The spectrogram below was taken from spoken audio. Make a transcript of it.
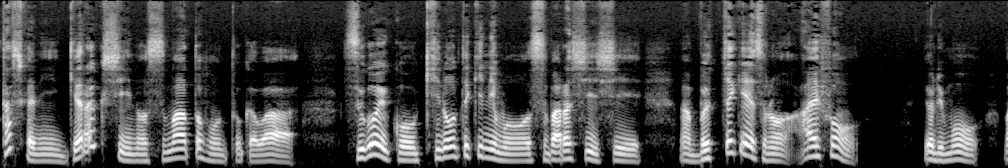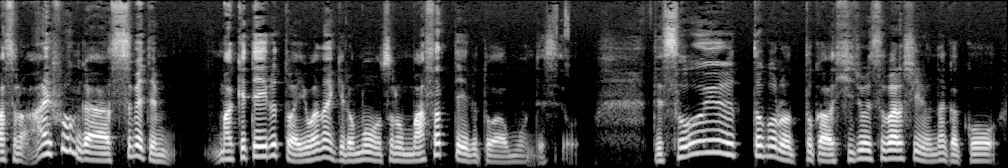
確かに Galaxy のスマートフォンとかは、すごいこう、機能的にも素晴らしいし、まあ、ぶっちゃけその iPhone よりも、まあその iPhone が全て負けているとは言わないけども、その勝っているとは思うんですよ。で、そういうところとか非常に素晴らしいのなんかこう、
